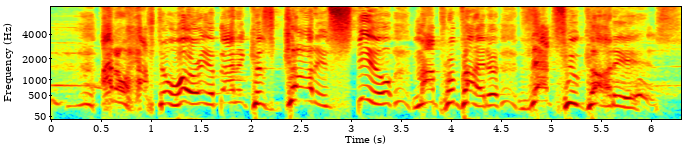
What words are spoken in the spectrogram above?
I don't have to worry about it because God is still my provider. That's who God is.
